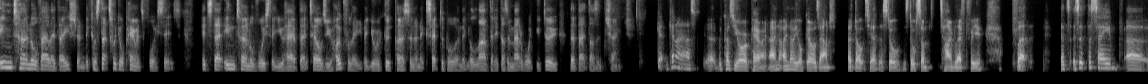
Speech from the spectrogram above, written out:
internal validation because that's what your parents voice is. It's that internal voice that you have that tells you hopefully that you're a good person and acceptable and that you're loved and it doesn't matter what you do that that doesn't change. Can, i ask uh, because you're a parent I know, I know your girls aren't adults yet there's still there's still some time left for you but it's is it the same uh,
